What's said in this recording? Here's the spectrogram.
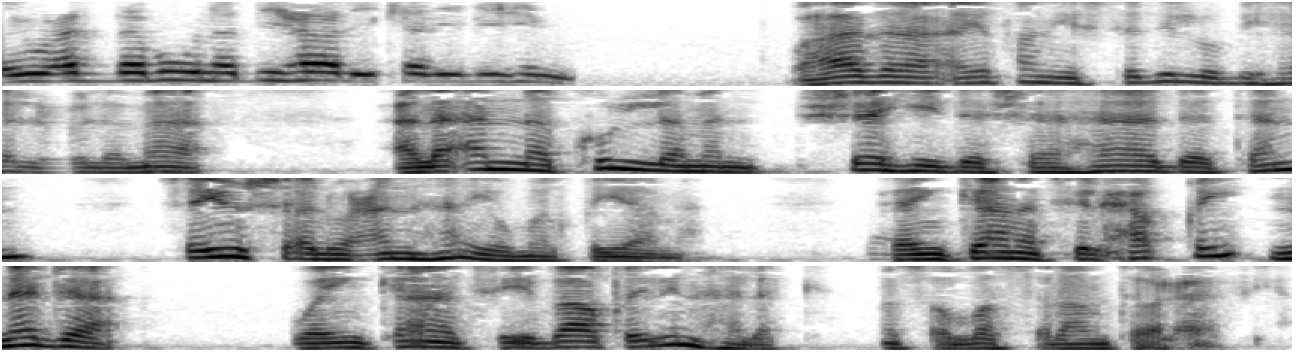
ويعذبون بها لكذبهم. وهذا أيضا يستدل به العلماء على أن كل من شهد شهادة سيسأل عنها يوم القيامة. فإن كانت في الحق نجا وإن كانت في باطل هلك نسأل الله السلامة والعافية.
